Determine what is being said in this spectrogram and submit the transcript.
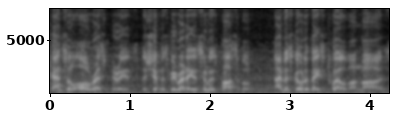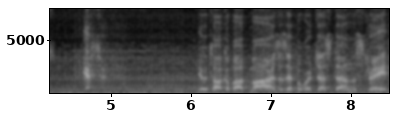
Cancel all rest periods. The ship must be ready as soon as possible. I must go to base 12 on Mars. Yes, sir. You talk about Mars as if it were just down the street.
